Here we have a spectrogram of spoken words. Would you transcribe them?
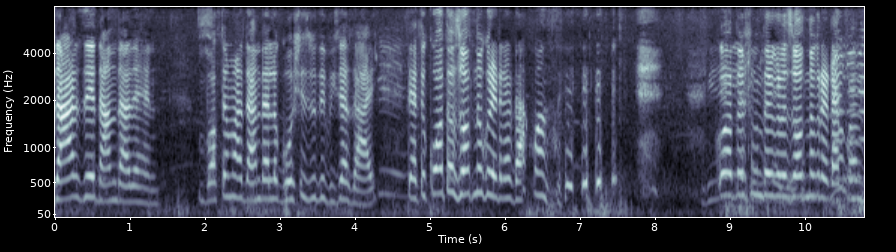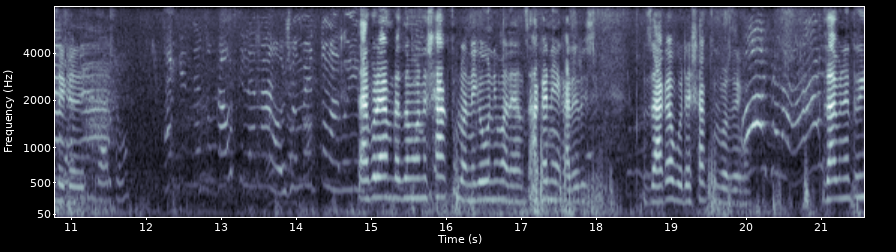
যার যে ধান দা দেখেন, বক্তার মার ধান দালো গোসি যদি ভিজা যায়, তে এত কত যত্ন করে এটা ডাক পানছে কত সুন্দর করে যত্ন করে ডাক পানছে এটা। তারপরে আমরা যেমন শাক তুলবা, নাকি উনি মানে জাগা নিয়ে ঘাড়ে রয়েছে। জাগা বইটা শাক তুলবার যাব যাবি না তুই?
